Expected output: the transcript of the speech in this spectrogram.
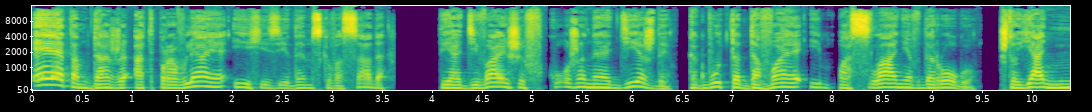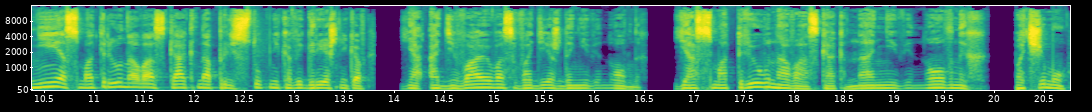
этом, даже отправляя их из Едемского сада, ты одеваешь их в кожаные одежды, как будто давая им послание в дорогу, что я не смотрю на вас, как на преступников и грешников, я одеваю вас в одежды невиновных. Я смотрю на вас, как на невиновных. Почему?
